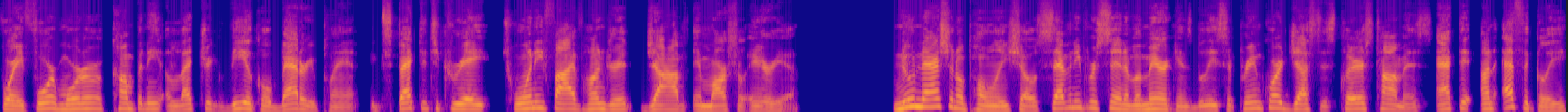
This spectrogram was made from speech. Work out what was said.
for a Ford Motor Company electric vehicle battery plant expected to create 2,500 jobs in Marshall area. New national polling shows 70% of Americans believe Supreme Court Justice Clarence Thomas acted unethically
